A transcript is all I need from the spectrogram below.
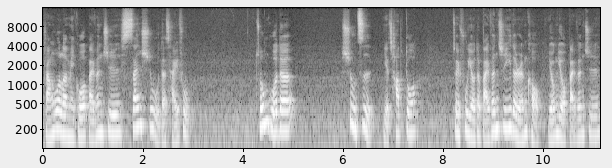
掌握了美国百分之三十五的财富。中国的数字也差不多，最富有的百分之一的人口拥有百分之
